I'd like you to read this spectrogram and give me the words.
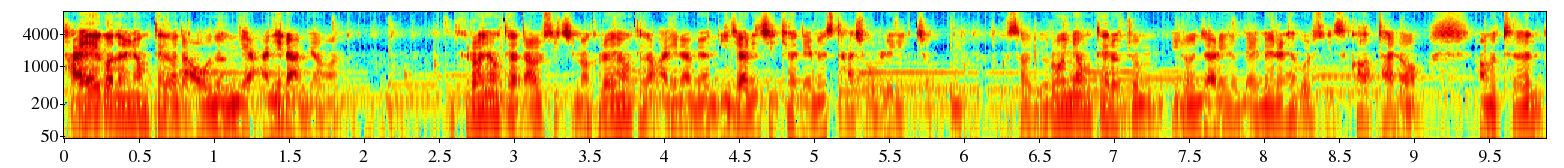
다이애거널 형태가 나오는 게 아니라면 그런 형태가 나올 수 있지만 그런 형태가 아니라면 이 자리 지켜내면서 다시 올리겠죠. 그래서 이런 형태로 좀 이런 자리는 매매를 해볼 수 있을 것 같아요. 아무튼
